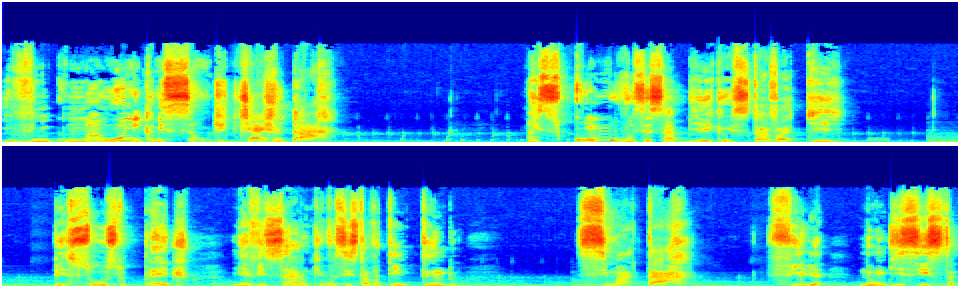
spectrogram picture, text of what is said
e vim com uma única missão de te ajudar. Mas como você sabia que eu estava aqui? Pessoas do prédio me avisaram que você estava tentando se matar. Filha, não desista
